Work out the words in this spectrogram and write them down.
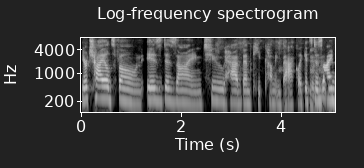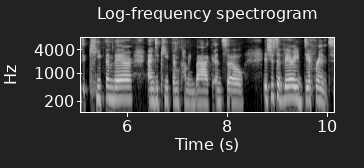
your child's phone is designed to have them keep coming back. Like it's mm-hmm. designed to keep them there and to keep them coming back. And so it's just a very different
